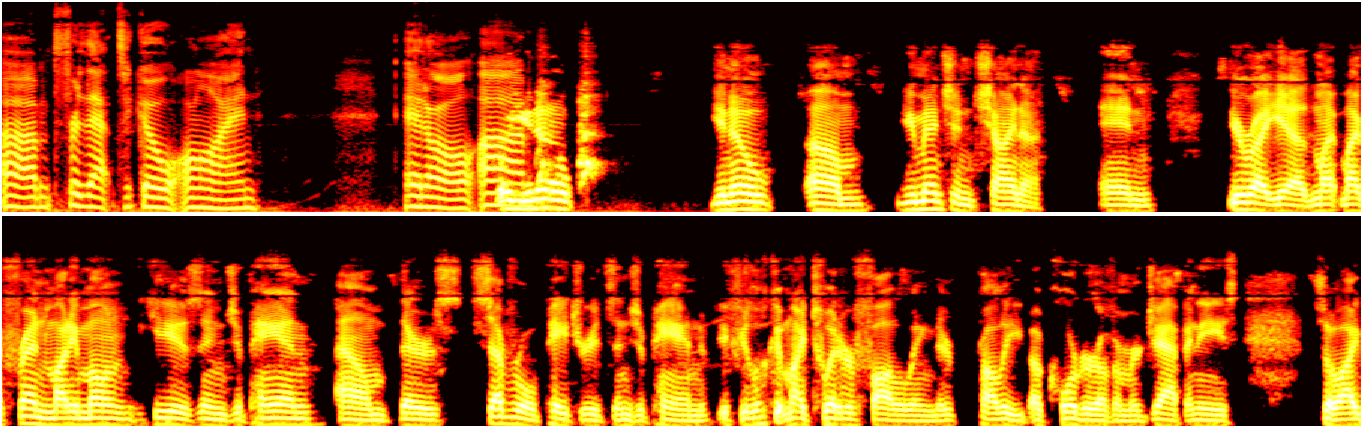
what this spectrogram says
um, for that to go on at all. Um, well, you know, you know, um, you mentioned China and you're right. Yeah, my, my friend Marimon, he is in Japan. Um, there's several patriots in Japan. If you look at my Twitter following, there probably a quarter of them are Japanese. So I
